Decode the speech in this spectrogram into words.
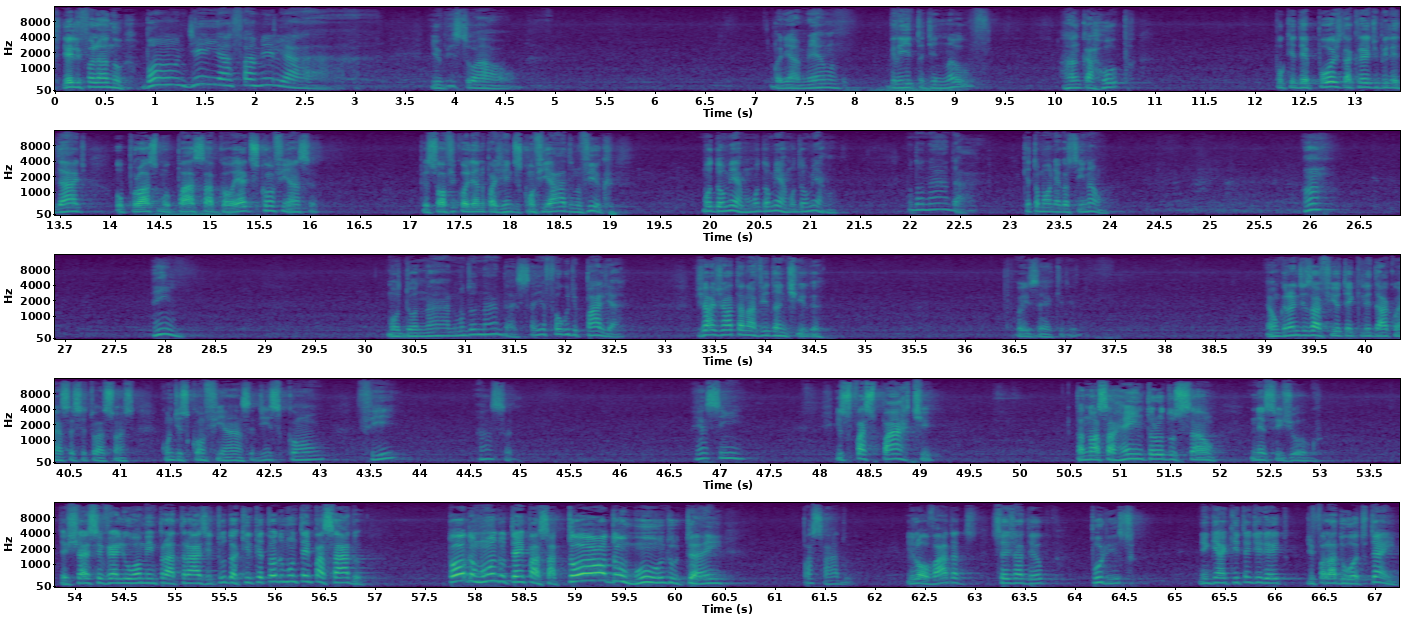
E ele falando: Bom dia, família. E o pessoal. Olha mesmo, grita de novo, arranca a roupa. Porque depois da credibilidade, o próximo passo, sabe qual é? A desconfiança. O pessoal fica olhando para a gente desconfiado, não fica? Mudou mesmo, mudou mesmo, mudou mesmo. Mudou nada. Quer tomar um negocinho, não? Hã? Hein? Mudou nada, mudou nada. Isso aí é fogo de palha. Já já está na vida antiga. Pois é, querido. É um grande desafio ter que lidar com essas situações, com desconfiança, desconfiança. É assim. Isso faz parte da nossa reintrodução nesse jogo. Deixar esse velho homem para trás e tudo aquilo que todo mundo tem passado. Todo mundo tem passado. Todo mundo tem passado. E louvada seja Deus por isso. Ninguém aqui tem direito de falar do outro. Tem?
